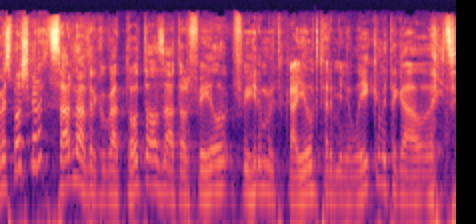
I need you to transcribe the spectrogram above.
Mēs paši varam sarunāt ar kaut kādu totalizatoru firmu, tā kā ilgtermiņa līdz,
